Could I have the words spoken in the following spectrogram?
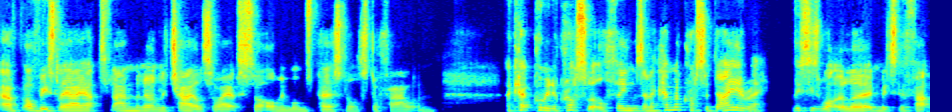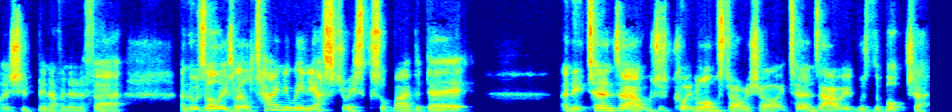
obviously, I had to- I'm an only child, so I had to sort all my mum's personal stuff out. And I kept coming across little things, and I came across a diary. This is what alerted me to the fact that she'd been having an affair. And there was all these little tiny weeny asterisks up by the date. And it turns out, which is cutting a long story short, it turns out it was the butcher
